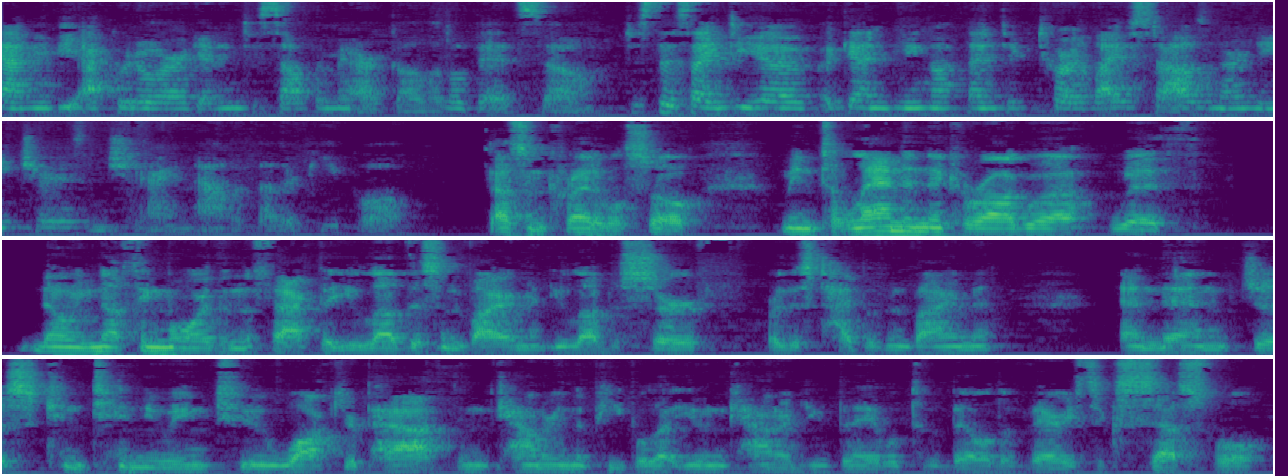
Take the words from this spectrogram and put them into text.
yeah, maybe Ecuador, getting to South America a little bit. So just this idea of again being authentic to our lifestyles and our natures and sharing that with other people. That's incredible. So, I mean, to land in Nicaragua with knowing nothing more than the fact that you love this environment, you love to surf or this type of environment, and then just continuing to walk your path, encountering the people that you encountered, you've been able to build a very successful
